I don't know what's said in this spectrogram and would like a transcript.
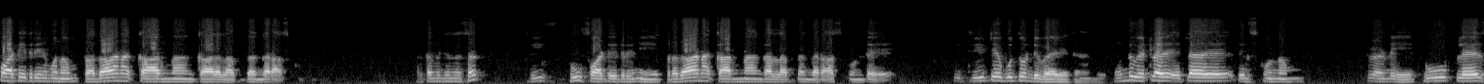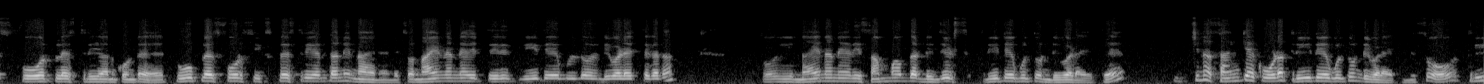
forty త్రీని మనం ప్రధాన కారణాంకాల లబ్ధంగా రాసుకుంటాం. అర్థమవుతుందా సార్? త్రీ టూ ఫార్టీ త్రీని ప్రధాన కారణాంకాల లబ్ధంగా రాసుకుంటే ఈ త్రీ టేబుల్తో డివైడ్ అవుతాయండి. ఎందుకు ఎట్లా ఎట్లా తెలుసుకుందాం చూడండి two plus four plus three అనుకుంటే two plus four six plus three ఎంత అండి? నైన్ అండి. సో నైన్ అనేది త్రీ త్రీ టేబుల్తో డివైడ్ అవుతుంది కదా? సో ఈ నైన్ అనేది sum of the digits three టేబుల్తో డివైడ్ అయితే ఇచ్చిన సంఖ్య కూడా త్రీ టేబుల్తో డివైడ్ అవుతుంది. సో త్రీ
